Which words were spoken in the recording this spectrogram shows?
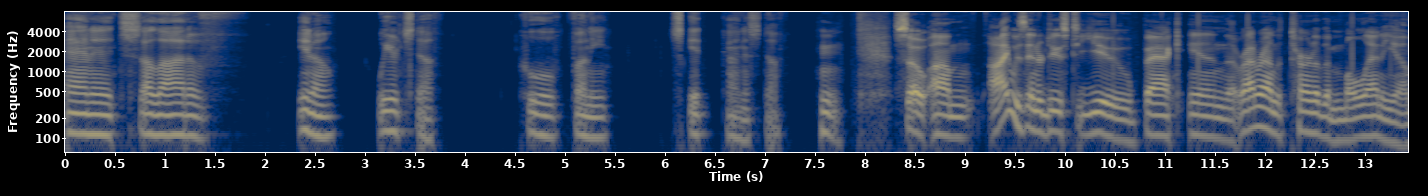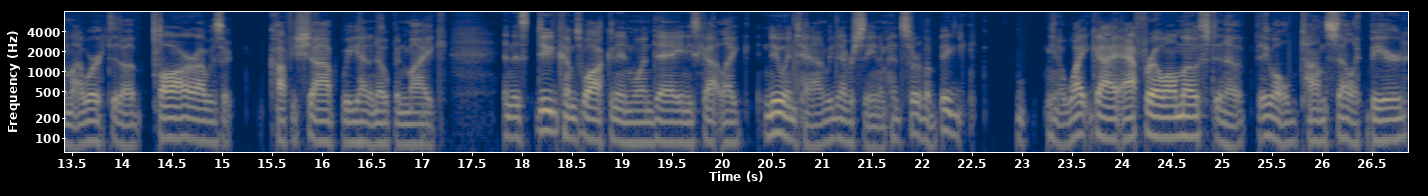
And it's a lot of, you know, weird stuff. Cool, funny, skit kind of stuff. Hmm. So um, I was introduced to you back in the, right around the turn of the millennium. I worked at a bar. I was a coffee shop. We had an open mic, and this dude comes walking in one day, and he's got like new in town. We'd never seen him. Had sort of a big, you know, white guy afro almost, and a big old Tom Selleck beard.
